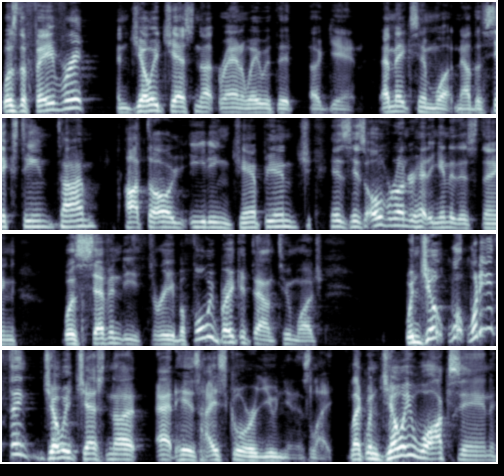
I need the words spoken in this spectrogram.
was the favorite, and Joey Chestnut ran away with it again. That makes him what now? The 16 time hot dog eating champion. His his over under heading into this thing was 73. Before we break it down too much, when Joe, what, what do you think Joey Chestnut at his high school reunion is like? Like when Joey walks in,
